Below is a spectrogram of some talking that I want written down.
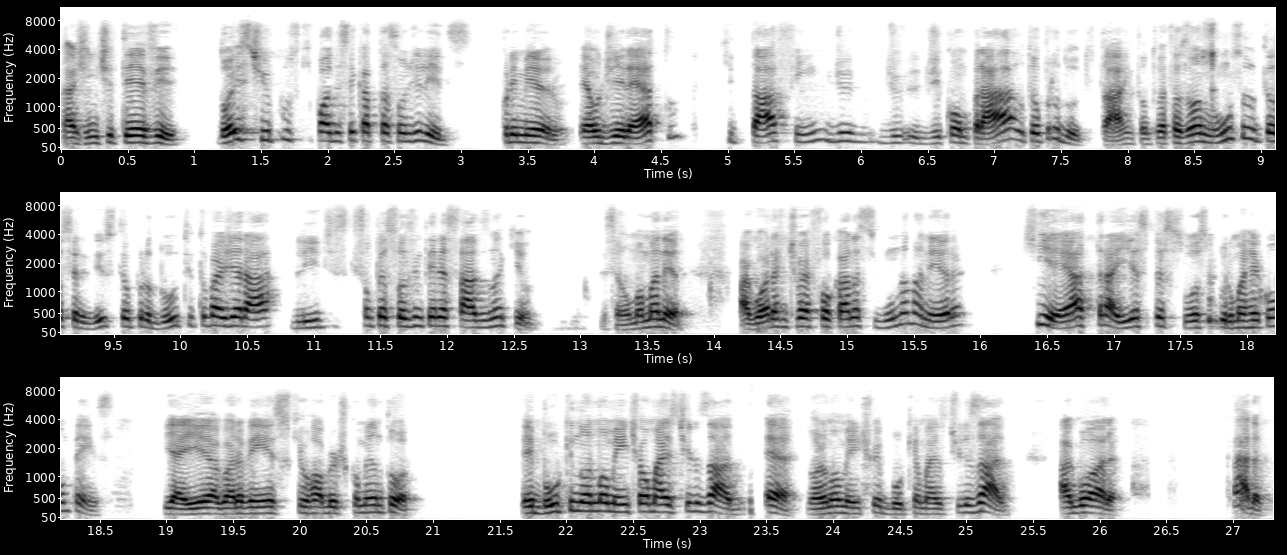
a gente teve dois tipos que podem ser captação de leads. Primeiro é o direto, que está afim de, de, de, comprar o teu produto, tá? Então, tu vai fazer um anúncio do teu serviço, do teu produto, e tu vai gerar leads que são pessoas interessadas naquilo. Essa é uma maneira. Agora a gente vai focar na segunda maneira, que é atrair as pessoas por uma recompensa. E aí agora vem isso que o Robert comentou. E-book normalmente é o mais utilizado. É, normalmente o e-book é mais utilizado. Agora, cara,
